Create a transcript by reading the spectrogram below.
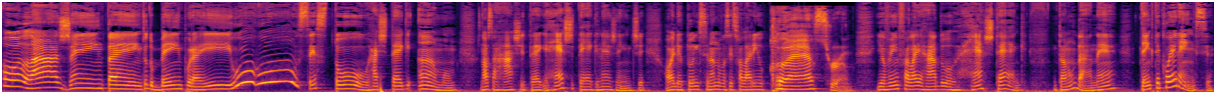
Olá, gente! Tudo bem por aí? Uhul! Sextou! Hashtag amo. Nossa, hashtag, hashtag, né, gente? Olha, eu tô ensinando vocês a falarem o classroom. E eu venho falar errado hashtag. Então não dá, né? Tem que ter coerência.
